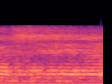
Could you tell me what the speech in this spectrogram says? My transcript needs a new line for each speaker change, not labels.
Gracias.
